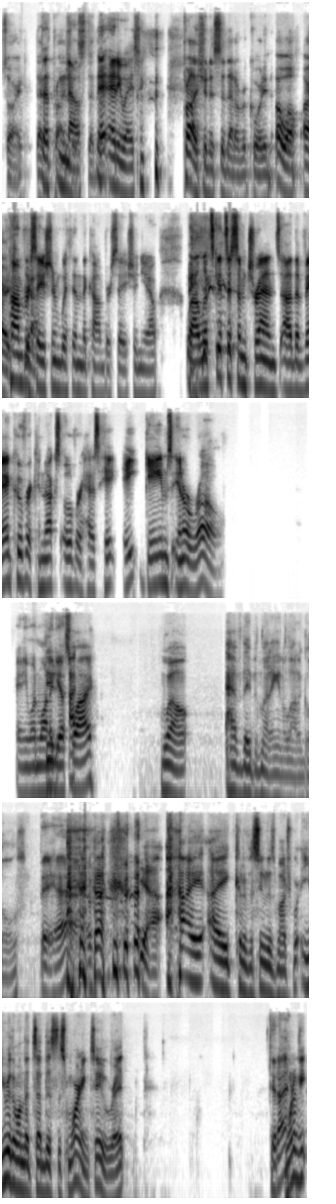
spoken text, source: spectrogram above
Sorry, that, that probably no. That. Anyways, probably shouldn't have said that on recording. Oh well, all right. Conversation yeah. within the conversation, you know. Well, let's get to some trends. Uh, the Vancouver Canucks over has hit eight games in a row. Anyone want to guess I, why? Well, have they been letting in a lot of goals? They have. yeah, I I could have assumed as much. You were the one that said this this morning too, right? Did I? One of you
